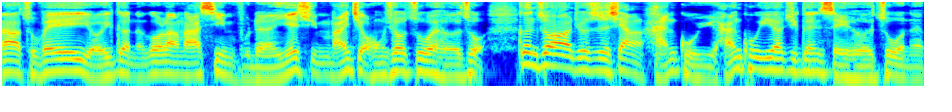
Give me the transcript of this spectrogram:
那除非有一个能够让他幸福的人，也许马英九、洪秀柱会合作。更重要就是像韩国瑜，韩国瑜要去跟谁合作呢？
